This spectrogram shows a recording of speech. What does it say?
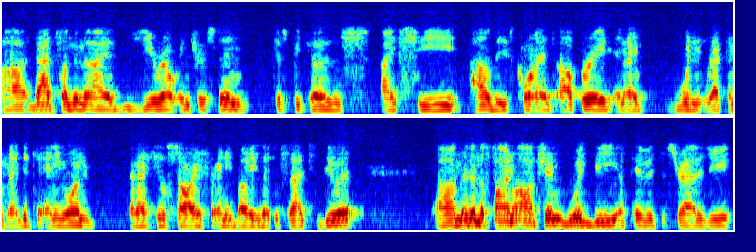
Uh, that's something that I have zero interest in, just because I see how these clients operate, and I wouldn't recommend it to anyone. And I feel sorry for anybody that decides to do it. Um, and then the final option would be a pivot to strategy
